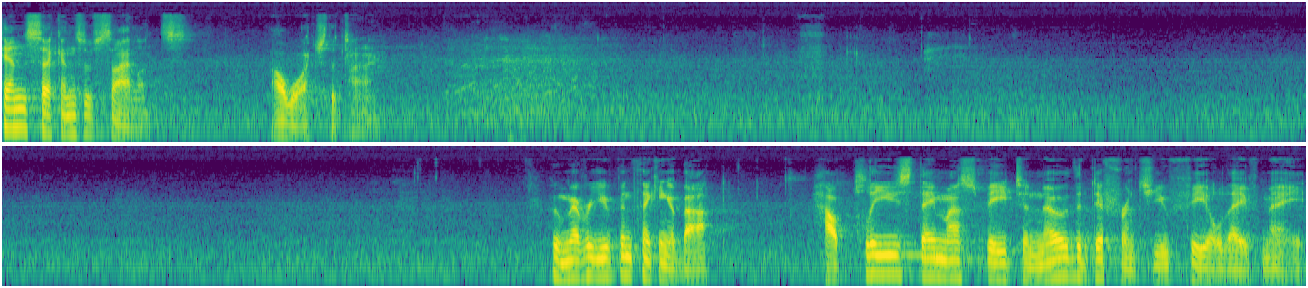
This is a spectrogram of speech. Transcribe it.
10 seconds of silence. I'll watch the time. Whomever you've been thinking about, how pleased they must be to know the difference you feel they've made.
